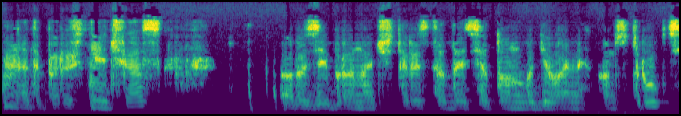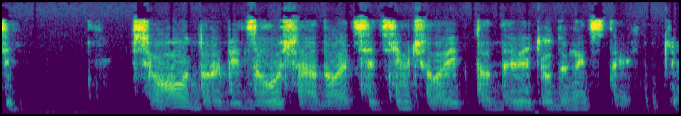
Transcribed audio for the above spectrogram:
На теперішній час розібрано 410 тонн будівельних конструкцій. Всього до робіт залучено 27 чоловік та 9 одиниць техніки.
